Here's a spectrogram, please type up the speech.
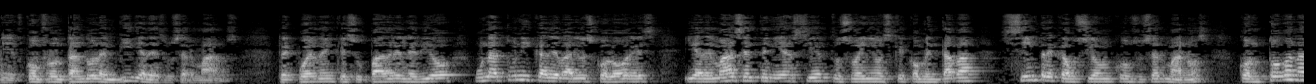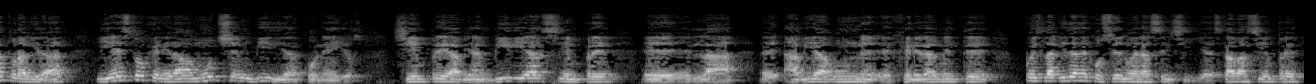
eh, confrontando la envidia de sus hermanos. Recuerden que su padre le dio una túnica de varios colores y además él tenía ciertos sueños que comentaba sin precaución con sus hermanos, con toda naturalidad, y esto generaba mucha envidia con ellos. Siempre había envidia, siempre eh, la, eh, había un, eh, generalmente, pues la vida de José no era sencilla, estaba siempre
